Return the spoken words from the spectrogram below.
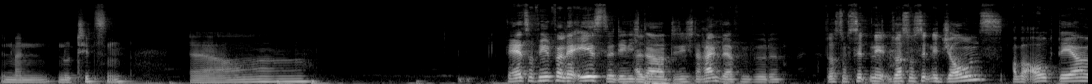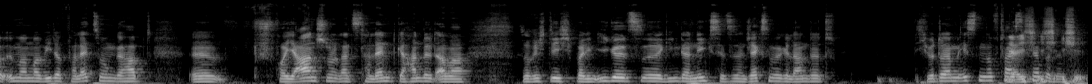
in meinen Notizen. Ja. Wäre jetzt auf jeden Fall der eheste, den ich, also, da, den ich da reinwerfen würde. Du hast noch Sidney, du hast noch Sidney Jones, aber auch der immer mal wieder Verletzungen gehabt. Äh, vor Jahren schon als Talent gehandelt, aber so richtig bei den Eagles äh, ging da nichts. Jetzt ist er in Jacksonville gelandet. Ich würde da am ehesten auf Tyson ja, ich, ich, ich,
